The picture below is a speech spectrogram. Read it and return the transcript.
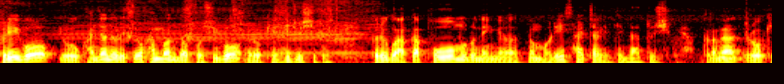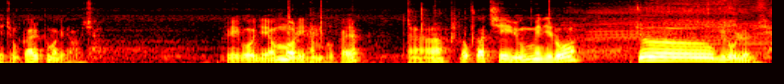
그리고 요 관자놀이 쪽한번 더 보시고 이렇게 해주시고 그리고 아까 보험으로 남겨놨던 머리 살짝 이렇게 놔두시고요. 그러면 이렇게 좀 깔끔하게 나오죠. 그리고 이제 옆머리 한번 볼까요? 자 똑같이 6mm로 쭉 위로 올려주세요.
